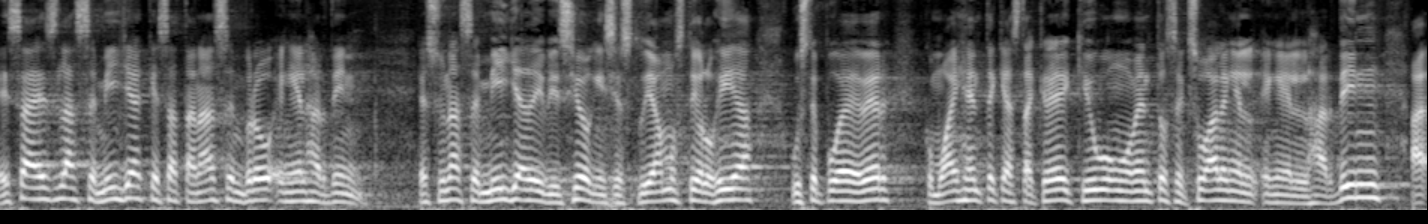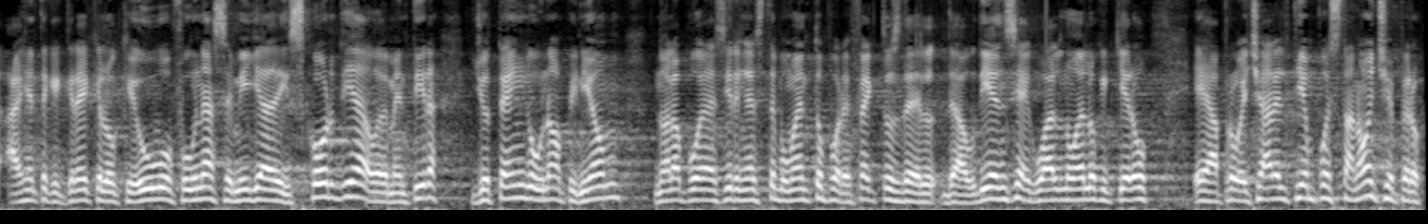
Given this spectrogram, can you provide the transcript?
Esa es la semilla que Satanás sembró en el jardín es una semilla de división y si estudiamos teología usted puede ver como hay gente que hasta cree que hubo un momento sexual en el, jardín, hay gente que cree que lo que hubo fue una semilla de discordia o de mentira. Yo tengo una opinión, no la puedo decir en este momento por efectos de, audiencia, igual no es lo que quiero eh, aprovechar el tiempo esta noche, pero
